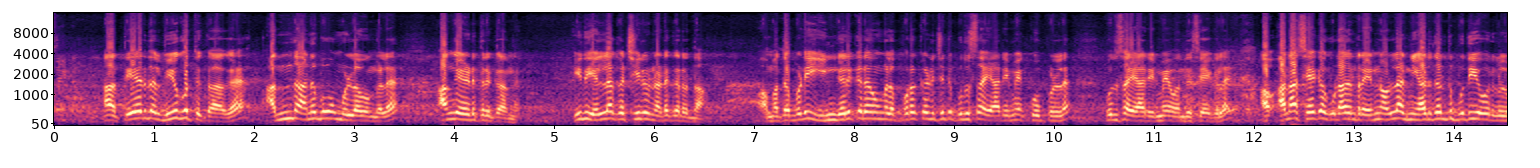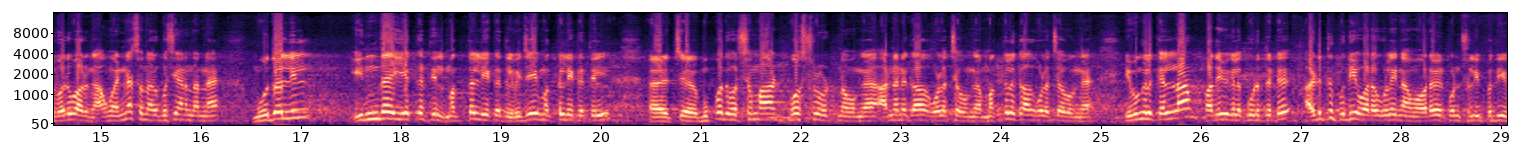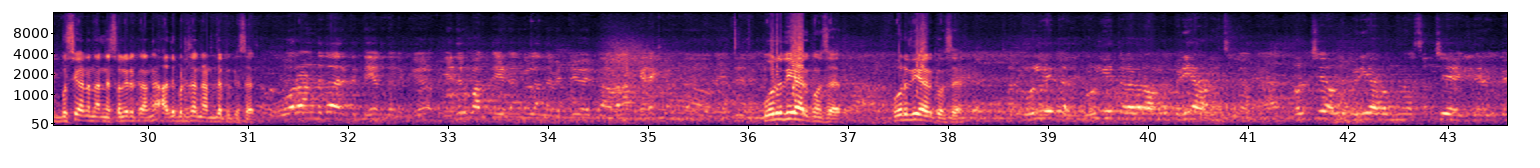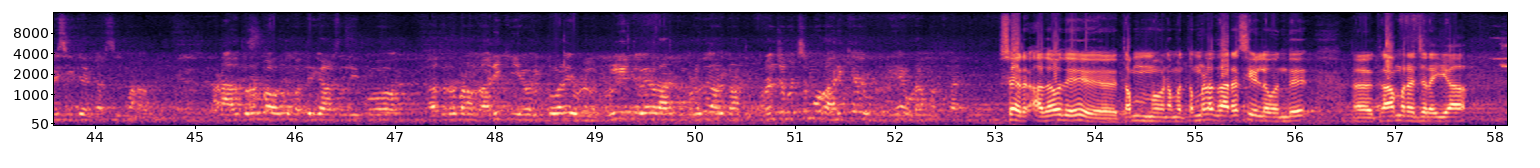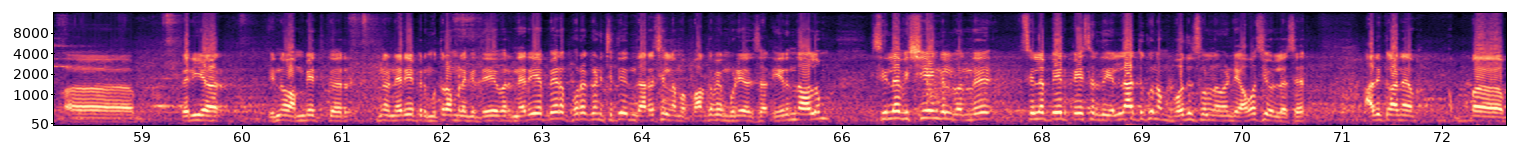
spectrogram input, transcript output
தேர்தல் வியூகத்துக்காக அந்த அனுபவம் உள்ளவங்களை அங்கே எடுத்திருக்காங்க. இது எல்லா கட்சியிலும் நடக்கிறது தான். மற்றபடி இங்கே இருக்கிறவங்களை புறக்கணிச்சுட்டு புதுசாக யாரையுமே கூப்பிடல. புதுசாக யாரையுமே வந்து சேர்க்கல. ஆனால் சேர்க்கக்கூடாதுன்ற எண்ணம் இல்லை. நீ அடுத்தடுத்து புதியவர்கள் வருவாருங்க. அவங்க என்ன சொன்னார்? புசியானந்த் முதலில் இந்த இயக்கத்தில் மக்கள் இயக்கத்தில் விஜய் மக்கள் இயக்கத்தில் முப்பது வருஷமா போஸ்டர் ஓட்டினவங்க அண்ணனுக்காக உழைச்சவங்க மக்களுக்காக உழைச்சவங்க இவங்களுக்கெல்லாம் பதவிகளை கொடுத்துட்டு அடுத்து புதிய வரவுகளை நாம் வரவேற்போம்னு சொல்லி புதிய புசியானந்த் அண்ணன் சொல்லியிருக்காங்க. அதுபடி தான் நடந்துட்டு இருக்கு சார். ஓராண்டு தான் இருக்கு தேர்தலுக்கு. எதிர்பார்த்த இடங்கள் அந்த வெற்றி வாய்ப்பு அதெல்லாம் இருக்கு. உறுதியாக இருக்கும் சார். உறுதியாக இருக்கும் சார். கொள்கை கொள்கை தலைவரை வந்து பெரியார் அறிவிச்சிருக்காங்க தொடர்ச்சியாக வந்து பெரியார் வந்து சர்ச்சையை பேசிக்கிட்டே இருக்கார் சீமான் அவர் ஆனால் அது தொடர்பாக வந்து பத்திரிகையாளர் சந்திப்போ அது தொடர்பான ஒரு அறிக்கையோ இப்போ வரை விடல கொள்கை தலைவராக இருக்கும் பொழுது அதுக்கான குறைஞ்சபட்சமாக ஒரு அறிக்கையை விட்டுருங்க விடாமல் விடாம இருக்காரு? சார் அதாவது தம் நம்ம தமிழக அரசியலில் வந்து காமராஜர் ஐயா பெரியார் இன்னும் அம்பேத்கர் இன்னும் நிறைய பேர் முத்துராமலிங்க தேவர் நிறைய பேரை புறக்கணிச்சிட்டு இந்த அரசியல் நம்ம பார்க்கவே முடியாது சார். இருந்தாலும் சில விஷயங்கள் வந்து சில பேர் பேசுறது எல்லாத்துக்கும் நம்ம பதில் சொல்ல வேண்டிய அவசியம் இல்லை சார். அதுக்கான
